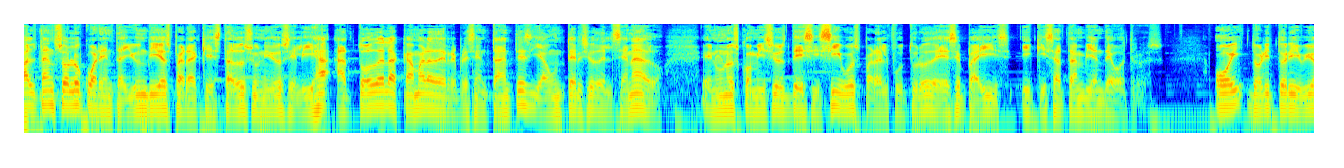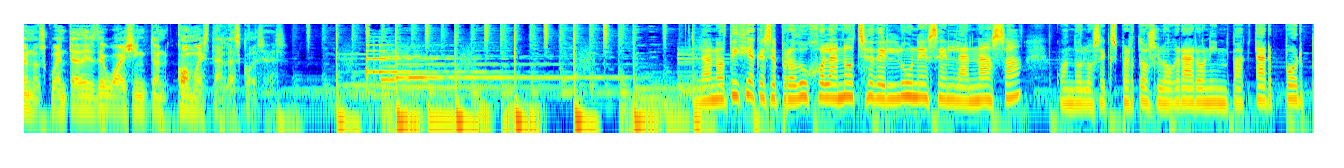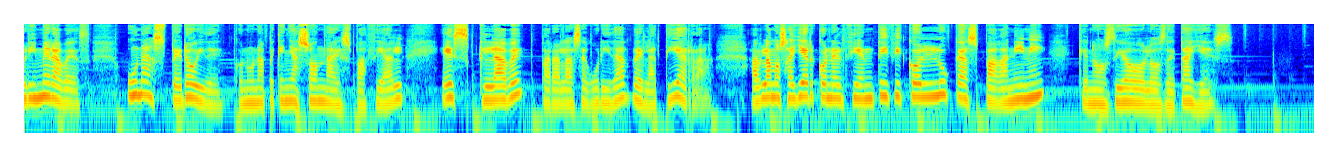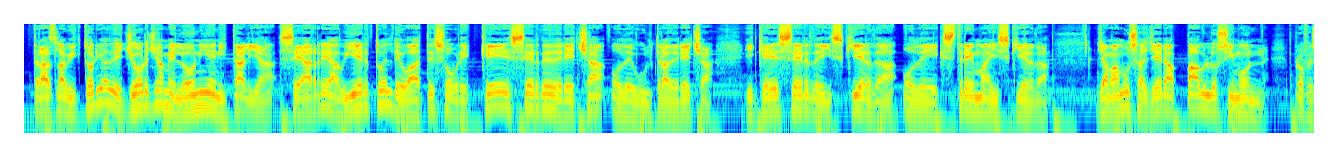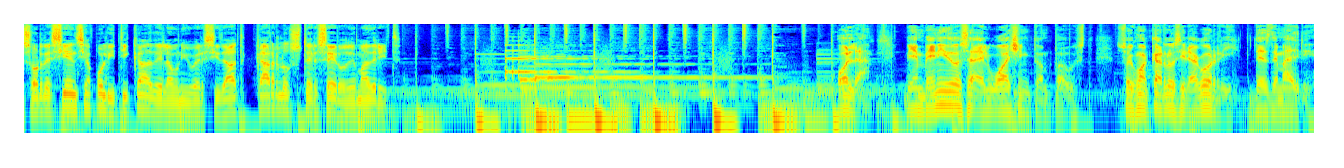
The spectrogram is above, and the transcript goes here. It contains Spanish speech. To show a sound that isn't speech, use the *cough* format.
Faltan solo 41 días para que Estados Unidos elija a toda la Cámara de Representantes y a un tercio del Senado, en unos comicios decisivos para el futuro de ese país y quizá también de otros. Hoy, Dori Toribio nos cuenta desde Washington cómo están las cosas. La noticia que se produjo la noche del lunes en la NASA, cuando los expertos lograron impactar por primera vez un asteroide con una pequeña sonda espacial, es clave para la seguridad de la Tierra. Hablamos ayer con el científico Lucas Paganini, que nos dio los detalles. Tras la victoria de Giorgia Meloni en Italia, se ha reabierto el debate sobre qué es ser de derecha o de ultraderecha y qué es ser de izquierda o de extrema izquierda. Llamamos ayer a Pablo Simón, profesor de Ciencia Política de la Universidad Carlos III de Madrid. Hola, bienvenidos a El Washington Post. Soy Juan Carlos Iragorri, desde Madrid.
